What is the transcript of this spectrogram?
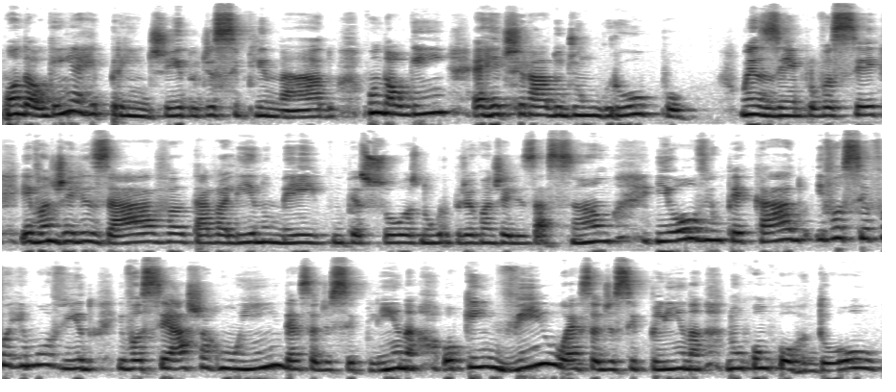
quando alguém é repreendido, disciplinado, quando alguém é retirado de um grupo, um exemplo, você evangelizava, estava ali no meio com pessoas no grupo de evangelização e houve um pecado e você foi removido. E você acha ruim dessa disciplina, ou quem viu essa disciplina não concordou,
